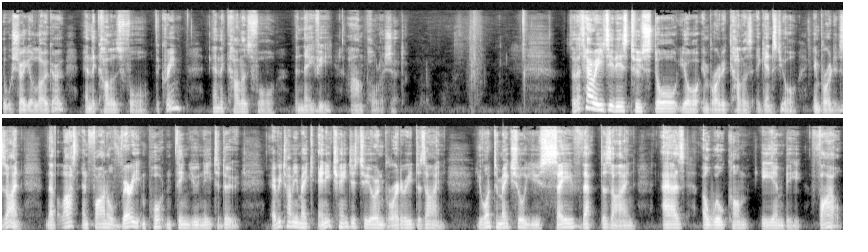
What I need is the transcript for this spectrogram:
It will show your logo and the colors for the cream and the colors for the navy arm polo shirt. So that's how easy it is to store your embroidered colors against your embroidered design. Now, the last and final very important thing you need to do, every time you make any changes to your embroidery design, you want to make sure you save that design as a Wilcom EMB file.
